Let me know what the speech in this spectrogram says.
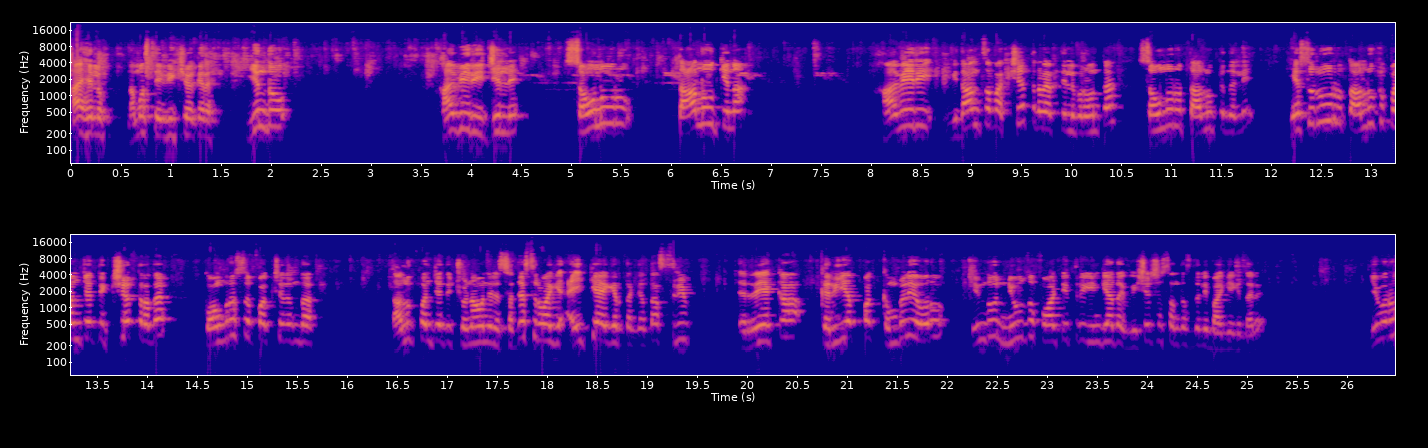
ಹಾಯ್ ಹೆಲೋ ನಮಸ್ತೆ ವೀಕ್ಷಕರೇ. ಇಂದು ಹಾವೇರಿ ಜಿಲ್ಲೆ ಸವನೂರು ತಾಲೂಕಿನ ಹಾವೇರಿ ವಿಧಾನಸಭಾ ಕ್ಷೇತ್ರ ವ್ಯಾಪ್ತಿಯಲ್ಲಿ ಬರುವಂತ ಸವನೂರು ತಾಲೂಕಿನಲ್ಲಿ ಹೆಸರೂರು ತಾಲೂಕು ಪಂಚಾಯತಿ ಕ್ಷೇತ್ರದ ಕಾಂಗ್ರೆಸ್ ಪಕ್ಷದಿಂದ ತಾಲೂಕ್ ಪಂಚಾಯತಿ ಚುನಾವಣೆಯಲ್ಲಿ ಸದಸ್ಯರಾಗಿ ಆಯ್ಕೆಯಾಗಿರ್ತಕ್ಕಂಥ ಶ್ರೀ ರೇಖಾ ಕರಿಯಪ್ಪ ಕಂಬಳಿ ಅವರು ಇಂದು ನ್ಯೂಸ್ ಫಾರ್ಟಿ ತ್ರೀ ಇಂಡಿಯಾದ ವಿಶೇಷ ಸಂದರ್ಭದಲ್ಲಿ ಭಾಗಿಯಾಗಿದ್ದಾರೆ. ಇವರು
